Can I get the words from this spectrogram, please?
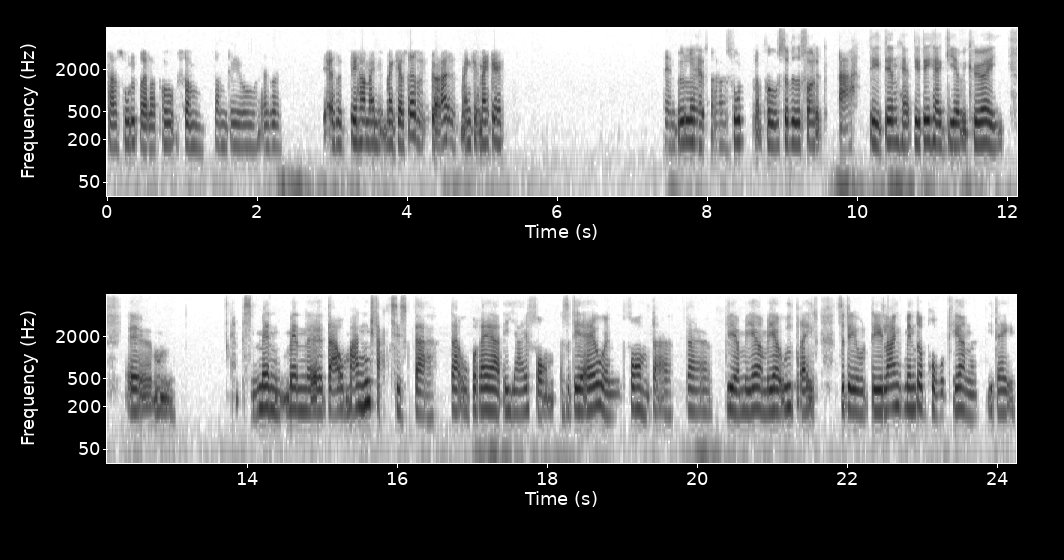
tager solbriller på, som, som det jo, altså, altså det har man, man kan jo stadigvæk gøre det. Man kan, man kan en bølle efter og solbriller på, så ved folk, ah, det er den her, det er det her gear, vi kører i. Øhm, Men, men øh, der er jo mange faktisk, der, der opererer i jeg-form. Altså det er jo en form, der, der bliver mere og mere udbredt. Så det er jo det er langt mindre provokerende i dag,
